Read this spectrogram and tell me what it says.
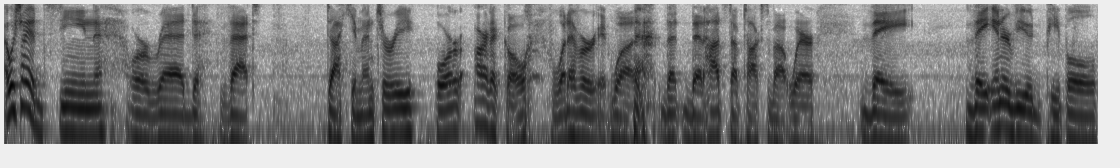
I wish I had seen or read that documentary or article, whatever it was, that, that Hot Stuff talks about, where they they interviewed people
